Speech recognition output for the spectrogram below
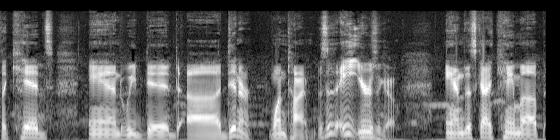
the kids and we did uh, dinner one time. This is eight years ago and this guy came up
